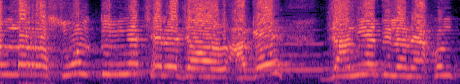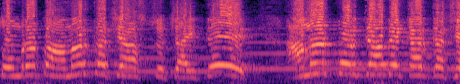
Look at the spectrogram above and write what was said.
আল্লাহ রসুল দুনিয়া ছেড়ে যাওয়ার আগে জানিয়ে দিলেন, এখন তোমরা তো আমার কাছে আসছো চাইতে, আমার পর যাবে কার কাছে?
